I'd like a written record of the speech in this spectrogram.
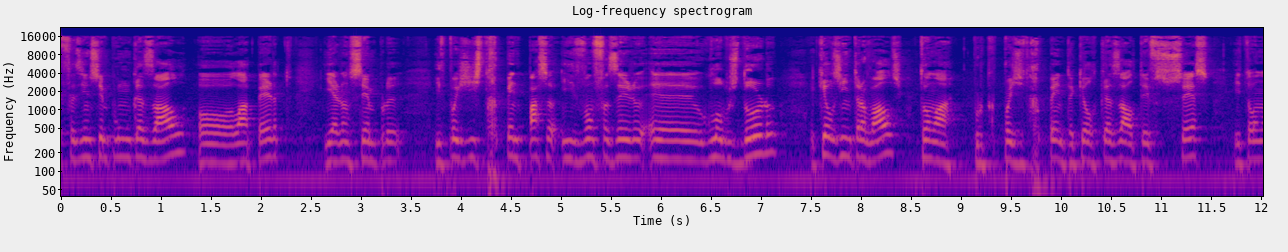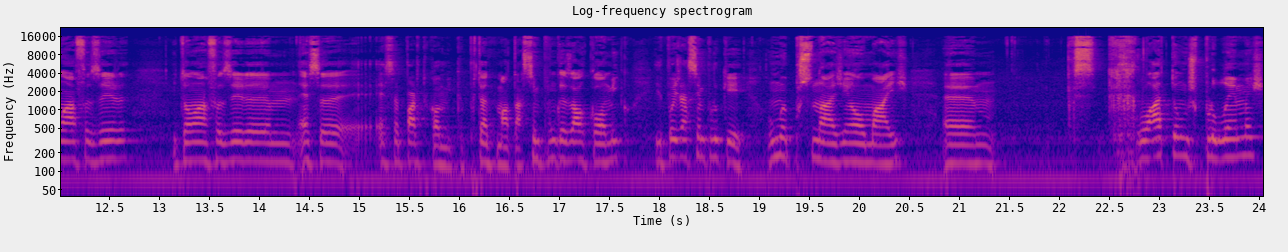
faziam sempre um casal ou lá perto e eram sempre e depois isto de repente passa e vão fazer uh, Globos de Ouro, aqueles intervalos, estão lá, porque depois de repente aquele casal teve sucesso e estão lá a fazer estão lá a fazer um, essa, essa parte cómica. Portanto, malta, há sempre um casal cómico e depois há sempre o quê? Uma personagem ou mais um, que, que, relatam os problemas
